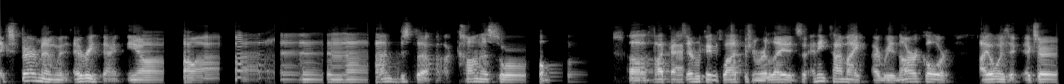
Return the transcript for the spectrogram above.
experimenting with everything. You know, uh, I'm just a, a connoisseur. of Uh, fast, everything fly fishing related. So anytime I, I read an article or I always experiment,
